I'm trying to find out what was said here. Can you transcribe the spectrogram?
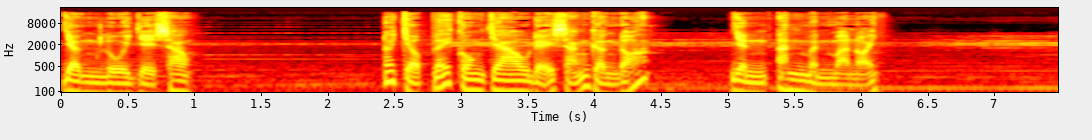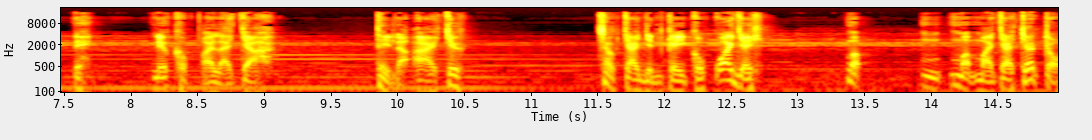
Dần lùi về sau. Nó chộp lấy con dao để sẵn gần đó Nhìn anh mình mà nói. Nếu không phải là cha Thì là ai chứ? Sao cha nhìn kỳ cục quá vậy? Mà mà, mà cha chết rồi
